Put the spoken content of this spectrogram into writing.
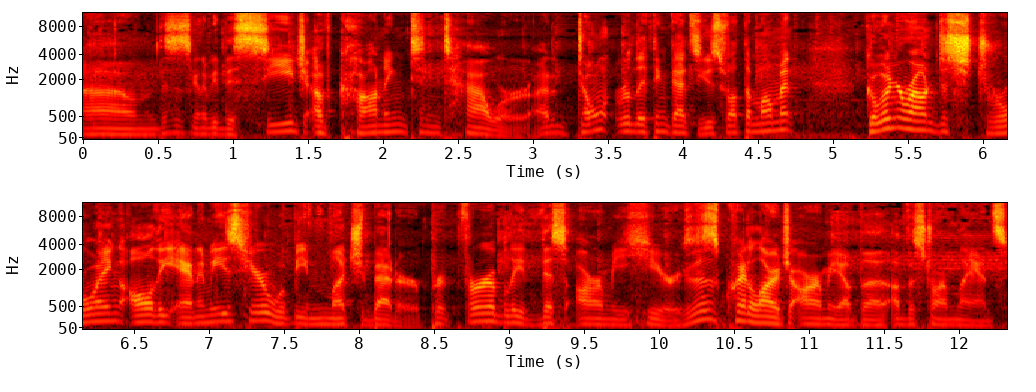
Um, this is going to be the Siege of Connington Tower. I don't really think that's useful at the moment. Going around destroying all the enemies here would be much better. Preferably this army here, because this is quite a large army of the of the Stormlands.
